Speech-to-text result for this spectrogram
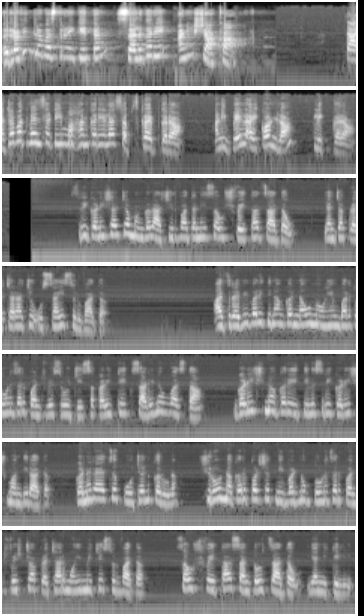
रवींद्र वस्त्रनिकेतन सलगरे आणि शाखा. ताज्या बातम्यांसाठी महान करेला सबस्क्राईब करा आणि बेल आयकॉनला क्लिक करा. श्री गणेशाच्या मंगल आशीर्वादाने सौ श्वेता जाधव यांच्या प्रचाराची उत्साही सुरुवात. आज रविवारी दिनांक नऊ नोव्हेंबर दोन हजार पंचवीस रोजी सकाळी ठीक साडेनऊ वाजता गणेश नगर येथील श्री गणेश मंदिरात गणरायाचं पूजन करून शिरोळ नगर परिषद निवडणूक दोन हजार पंचवीसच्या प्रचार मोहिमेची सुरुवात सौ श्वेता संतोष जाधव यांनी केली.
